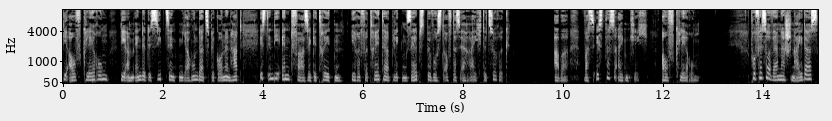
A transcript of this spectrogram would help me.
Die Aufklärung, die am Ende des 17. Jahrhunderts begonnen hat, ist in die Endphase getreten. Ihre Vertreter blicken selbstbewusst auf das Erreichte zurück. Aber was ist das eigentlich? Aufklärung. Professor Werner Schneiders,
